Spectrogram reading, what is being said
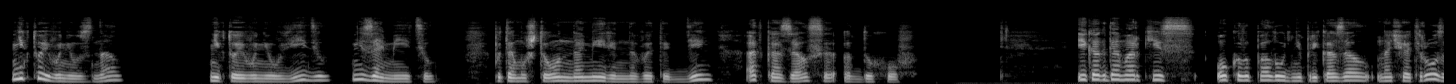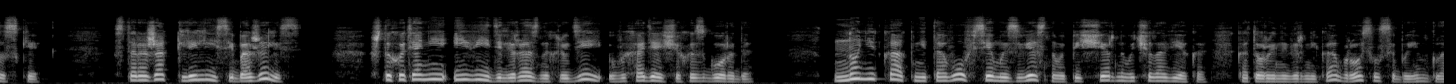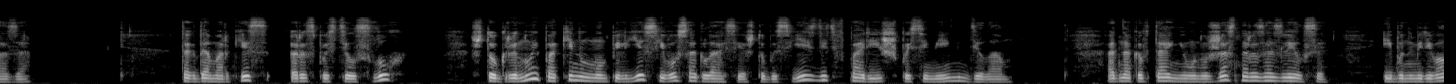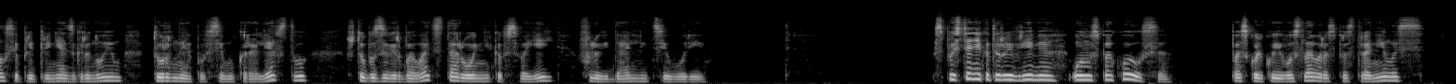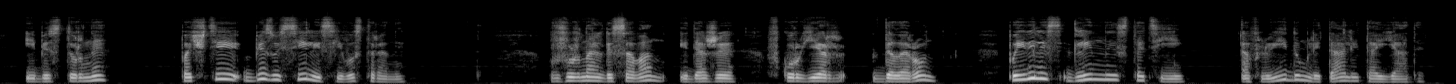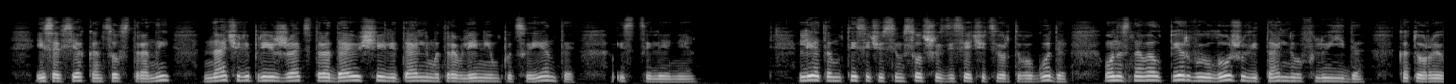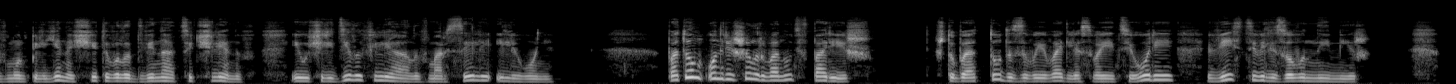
Никто его не узнал, никто его не увидел, не заметил, потому что он намеренно в этот день отказался от духов. И когда маркиз около полудня приказал начать розыски, сторожа клялись и божились, что хоть они и видели разных людей, выходящих из города, но никак не того всем известного пещерного человека, который наверняка бросился бы им в глаза. Тогда маркиз распустил слух, что Грыной покинул Монпелье с его согласия, чтобы съездить в Париж по семейным делам. Однако втайне он ужасно разозлился, ибо намеревался предпринять с Грынуем турне по всему королевству, чтобы завербовать сторонников своей флюидальной теории. Спустя некоторое время он успокоился, поскольку его слава распространилась и без турне, почти без усилий с его стороны. В журнале де Саван и даже в «Курьер де Лерон» появились длинные статьи, а флюидум летали таяды. И со всех концов страны начали приезжать страдающие летальным отравлением пациенты в исцеление. Летом 1764 года он основал первую ложу витального флюида, которая в Монпелье насчитывала 12 членов и учредила филиалы в Марселе и Лионе. Потом он решил рвануть в Париж, чтобы оттуда завоевать для своей теории весь цивилизованный мир.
